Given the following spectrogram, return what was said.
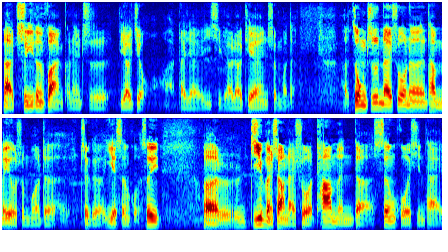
那吃一顿饭可能吃比较久啊，大家一起聊聊天什么的。啊，总之来说呢，他没有什么的这个夜生活，所以，呃，基本上来说，他们的生活形态，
